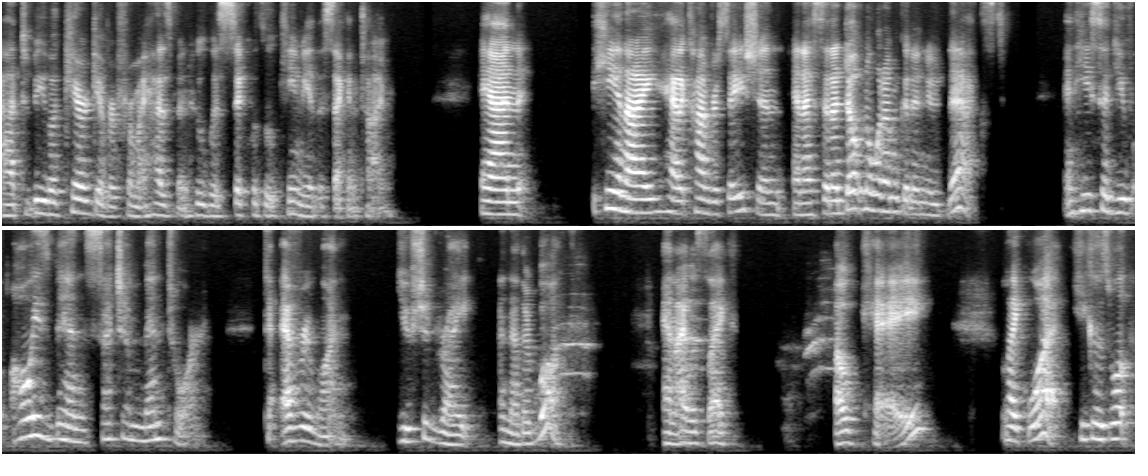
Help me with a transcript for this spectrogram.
uh, to be a caregiver for my husband who was sick with leukemia the second time. And he and I had a conversation, and I said, I don't know what I'm going to do next. And he said, You've always been such a mentor to everyone. You should write another book. And I was like, Okay. Like what? He goes, Well,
